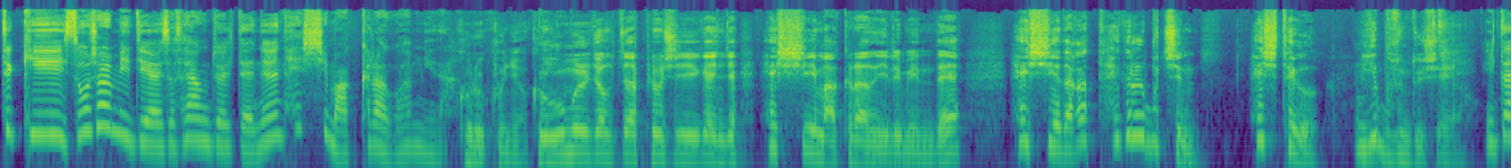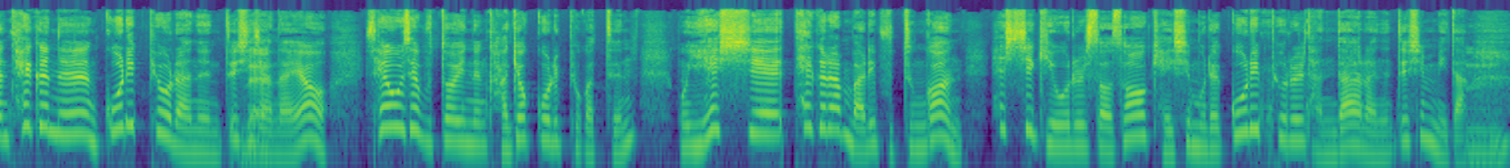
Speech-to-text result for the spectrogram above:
특히 소셜 미디어에서 사용될 때는 hash mark라고 합니다. 그렇군요. 네. 그 우물정자 표시가 이제 해시 마크라는 이름인데 해시에다가 태그를 붙인 해시태그 이게 음. 무슨 뜻이에요? 일단 태그는 꼬리표라는 뜻이잖아요. 네. 새 옷에 붙어 있는 가격 꼬리표 같은 뭐 이 해시에 태그란 말이 붙은 건 해시 기호를 써서 게시물에 꼬리표를 단다라는 뜻입니다. 음.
